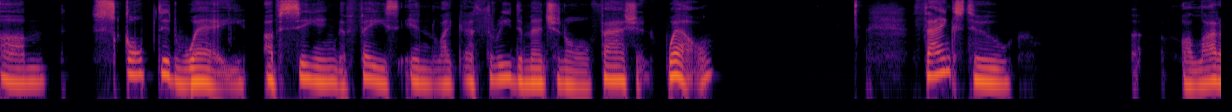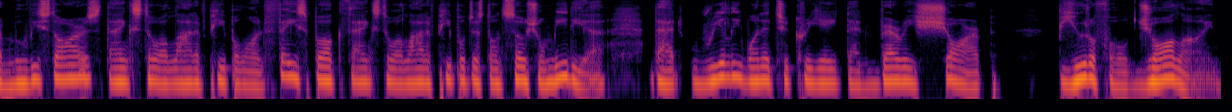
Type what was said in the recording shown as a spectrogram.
um, sculpted way of seeing the face in like a three dimensional fashion. Well, thanks to a lot of movie stars, thanks to a lot of people on Facebook, thanks to a lot of people just on social media that really wanted to create that very sharp, beautiful jawline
